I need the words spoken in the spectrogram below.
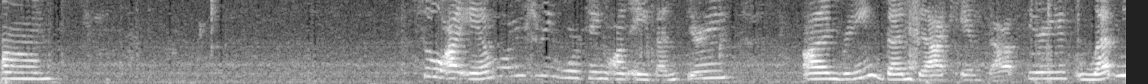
Um, so I am going to be working on a Ben series. I'm bringing Ben back in that series. Let me,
